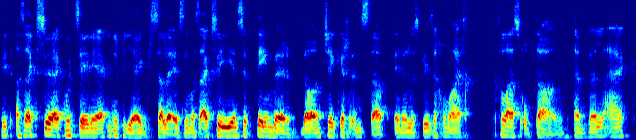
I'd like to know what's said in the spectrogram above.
weet as ek so ek moet sê nee ek weet nie vir jy sal is nie maar as ek so hier in September daar in Checkers instap en hulle is besig om daai glas op te hang dan wil ek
